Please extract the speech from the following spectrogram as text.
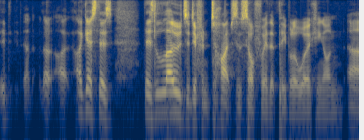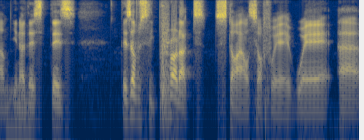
it, uh, uh, I guess there's there's loads of different types of software that people are working on. Um, you know, Mm. there's there's there's obviously product style software where uh,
